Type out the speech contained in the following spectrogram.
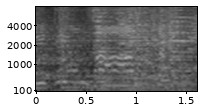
till natt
